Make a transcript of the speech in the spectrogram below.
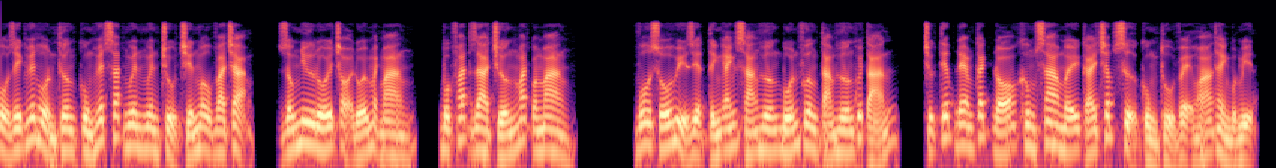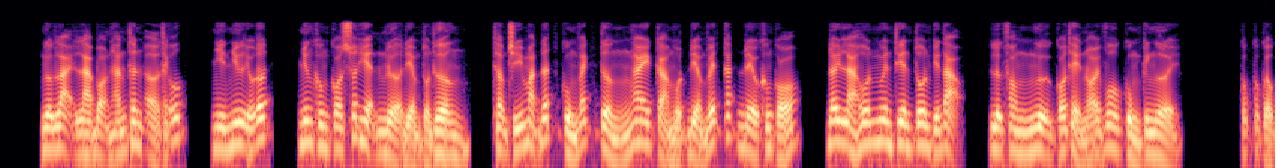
cổ dịch huyết hồn thương cùng huyết sắt nguyên nguyên chủ chiến mâu va chạm, giống như đối chọi đối mạch mang b ộ c phát ra trướng mắt qua mang. Vô số hủy diệt tính ánh sáng hướng bốn phương tám hướng quyết tán, trực tiếp đem cách đó không xa mấy cái chấp sự cùng thủ vệ hóa thành một mịn. Ngược lại là bọn hắn thân ở thạch úc nhìn như yếu ớt, nhưng không có xuất hiện nửa điểm tổn thương, thậm chí mặt đất cùng vách tường ngay cả một điểm vết cắt đều không có, đây là hôn nguyên thiên tôn kiến tạo, lực phòng ngự có thể nói vô cùng kinh người. Cốc cốc cốc.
